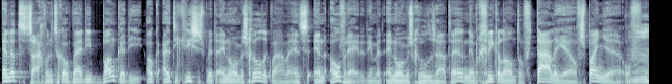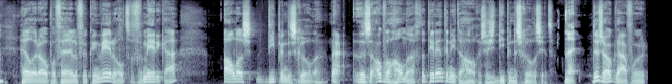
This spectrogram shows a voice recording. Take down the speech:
En dat zagen we natuurlijk ook bij die banken die ook uit die crisis met enorme schulden kwamen. En, en overheden die met enorme schulden zaten. Hè? Neem Griekenland of Italië of Spanje of Mhm. heel Europa of de hele fucking wereld of Amerika. Alles diep in de schulden. Nou, dat is ook wel handig dat die rente niet te hoog is als je diep in de schulden zit. Nee. Dus ook daarvoor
